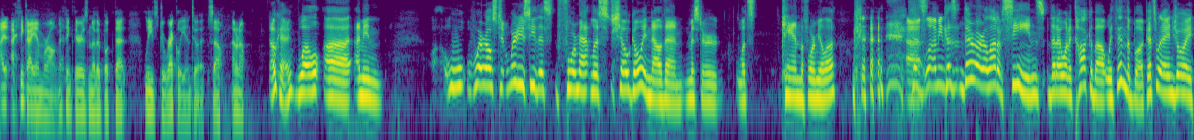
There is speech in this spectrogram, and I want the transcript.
I, I think I am wrong. I think there is another book that leads directly into it. So I don't know. Okay. Well, uh, I mean, where else? Do, where do you see this formatless show going now? Then, Mister, let's can the formula. Uh, well, I mean, Because there are a lot of scenes that I want to talk about within the book. That's what I enjoy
